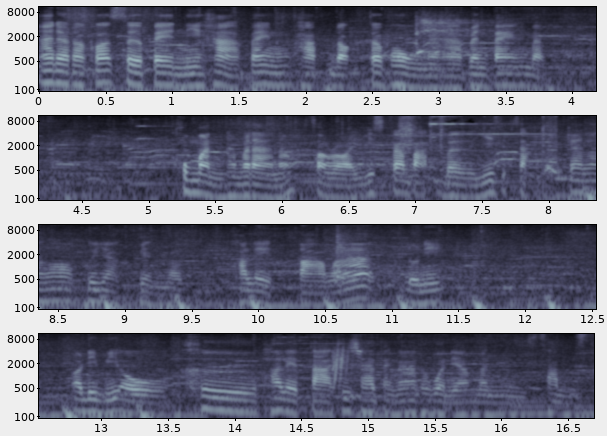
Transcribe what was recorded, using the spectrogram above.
อะเดี๋ยวเราก็ซื้อเป็นนี่ค่ะ แป้งพับดรพงษ์นะฮะเป็นแป้งแบบคุมมันธรรมดาเนาะ229 บาท เบอร์ 23 แก้ละรอบคืออยากเปลี่ยนแบบพา เลตตามากดูนี้ ODBO คือพาเลตตาที่ใช้แต่งหน้าทุกวันนี้มันซ้ำซ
